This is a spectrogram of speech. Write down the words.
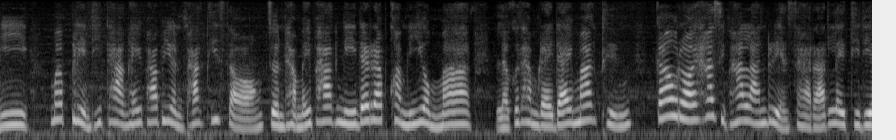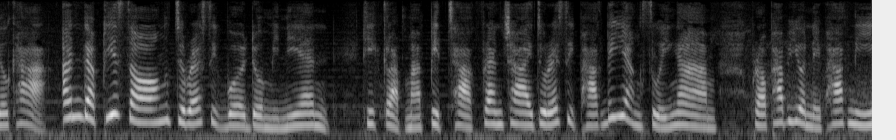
มี่มาเปลี่ยนทิศทางให้ภาพยนตร์ภาคที่ 2 จนทำให้ภาคนี้ได้รับความนิยมมาก แล้วก็ทำรายได้มากถึง 955 ล้านเหรียญสหรัฐเลยทีเดียวค่ะ อันดับที่ 2 Jurassic World Dominion ที่กลับมาปิดฉากแฟรนไชส์ Jurassic Park ได้อย่างสวยงามเพราะภาพยนตร์ในภาคนี้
